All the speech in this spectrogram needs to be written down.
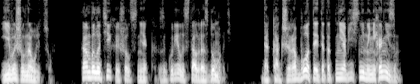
и вышел на улицу. Там было тихо и шел снег. Закурил и стал раздумывать. Да как же работает этот необъяснимый механизм?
